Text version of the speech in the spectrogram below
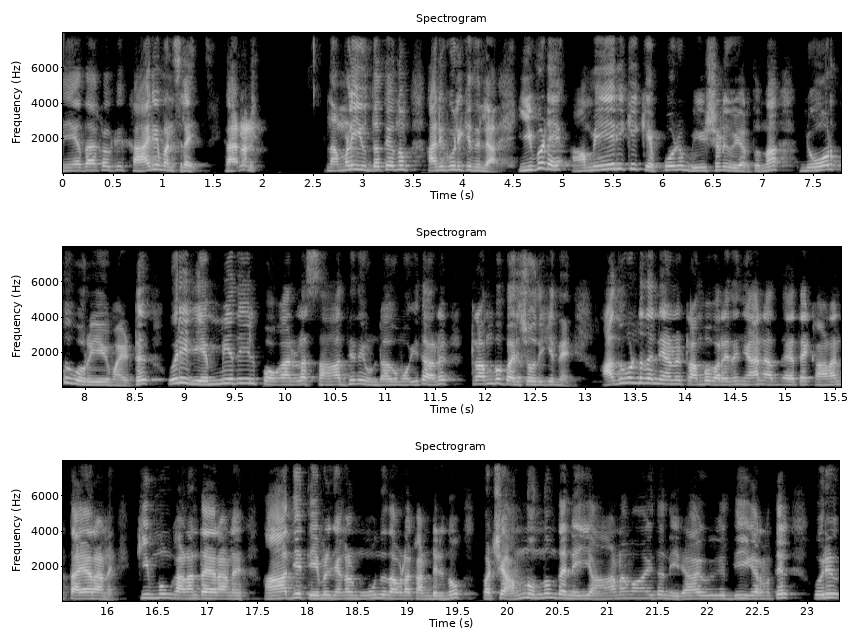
നേതാക്കൾക്ക് കാര്യം മനസ്സിലായി. കാരണം നമ്മൾ ഈ യുദ്ധത്തെ ഒന്നും അനുകൂലിക്കുന്നില്ല. ഇവിടെ അമേരിക്കയ്ക്ക് എപ്പോഴും ഭീഷണി ഉയർത്തുന്ന നോർത്ത് കൊറിയയുമായിട്ട് ഒരു രമ്യതയിൽ പോകാനുള്ള സാധ്യത ഉണ്ടാകുമോ ഇതാണ് ട്രംപ് പരിശോധിക്കുന്നത് അതുകൊണ്ട് തന്നെയാണ് ട്രംപ് പറയുന്നത് ഞാൻ അദ്ദേഹത്തെ കാണാൻ തയ്യാറാണ്. കിമ്മും കാണാൻ തയ്യാറാണ്. ആദ്യ ടീമിൽ ഞങ്ങൾ മൂന്ന് തവണ കണ്ടിരുന്നു. പക്ഷേ അന്നൊന്നും തന്നെ ഈ ആണവായുധ നിരായുധീകരണത്തിൽ ഒരു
